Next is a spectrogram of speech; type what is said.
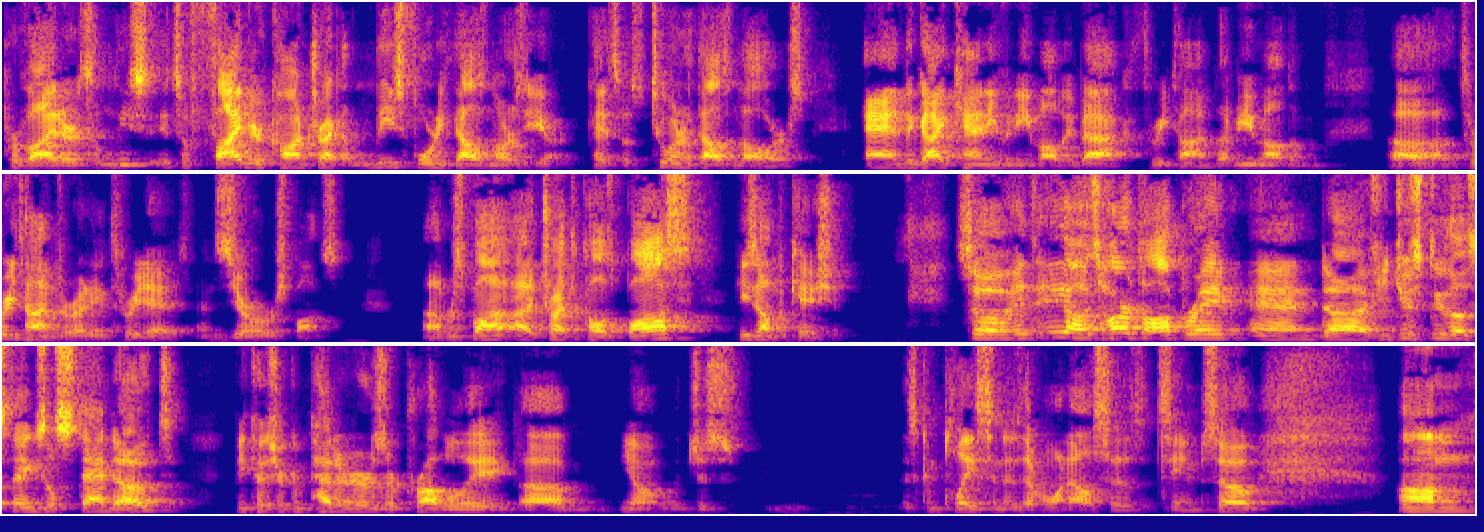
providers. At least it's a five year contract, at least forty thousand dollars a year. Okay, so it's two hundred thousand dollars, and the guy can't even email me back three times. I've emailed him uh, three times already in three days and zero response. Uh, respond. I tried to call his boss. He's on vacation. So it, you know it's hard to operate, and uh, if you just do those things, you'll stand out because your competitors are probably um, you know just as complacent as everyone else is. It seems so. Um,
